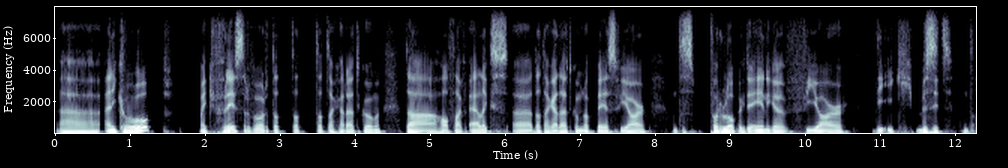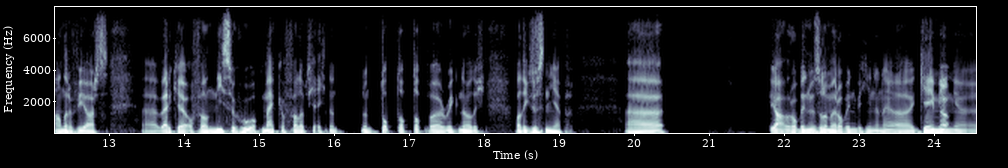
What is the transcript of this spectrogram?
Uh, en ik hoop, maar ik vrees ervoor dat dat, dat, dat gaat uitkomen, dat Half-Life Alex uh, dat dat gaat uitkomen op PSVR. Want dat is voorlopig de enige VR die ik bezit. Want andere VR's uh, werken ofwel niet zo goed op Mac, ofwel heb je echt een, een top, top, top rig nodig, wat ik dus niet heb ja, Robin, we zullen met Robin beginnen. Hè. Uh, gaming. Ja. Uh...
